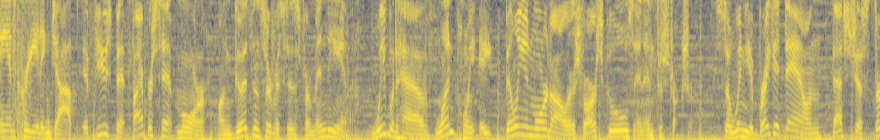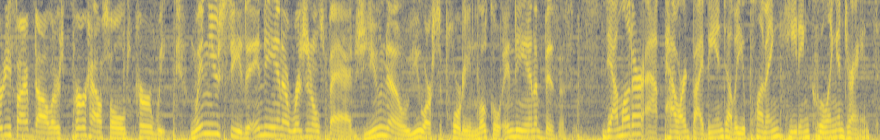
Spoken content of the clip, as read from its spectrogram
and creating jobs. If you spent 5% more on goods and services from Indiana, we would have 1.8 billion more dollars for our schools and infrastructure. So when you break it down, that's just $35 per household per week. When you see the Indiana Originals badge, you know you are supporting local Indiana businesses. Download our app powered by B&W Plumbing, Heating, Cooling and Drains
